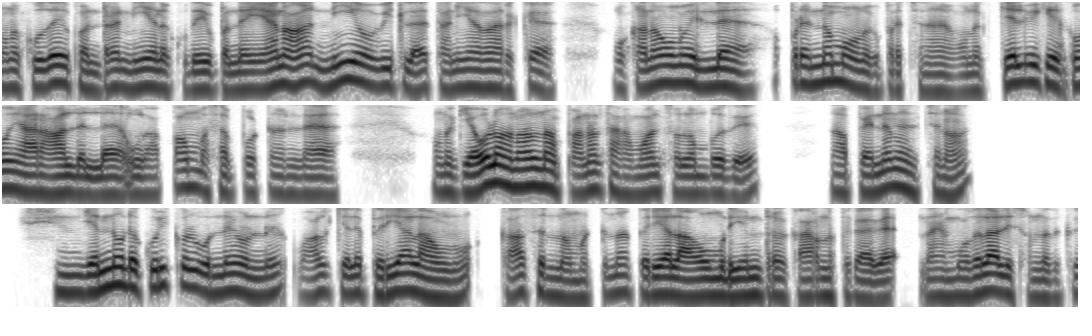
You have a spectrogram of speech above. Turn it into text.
உனக்கு உதவி பண்ணுறேன் நீ எனக்கு உதவி பண்ண ஏன்னா நீயும் வீட்டில் தனியாக தான் இருக்க. உன் கணவனும் இல்லை அப்புறம் என்னம்மா உனக்கு பிரச்சனை? உனக்கு கேள்வி கேட்கவும் யாரும் ஆள் இல்லை உங்கள் அப்பா, அம்மா சப்போர்ட்டும் இல்லை உனக்கு எவ்வளோ ஆனாலும் நான் பணம் தரமான்னு சொல்லும்போது, நான் இப்போ என்ன நினச்சேன்னா என்னோட குறிக்கோள் ஒன்றே ஒன்று வாழ்க்கையில் பெரிய ஆள் காசு இருந்தால் மட்டும்தான் பெரியால் பெரிய ஆக முடியுன்ற காரணத்துக்காக, நான் முதலாளி சொன்னதுக்கு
